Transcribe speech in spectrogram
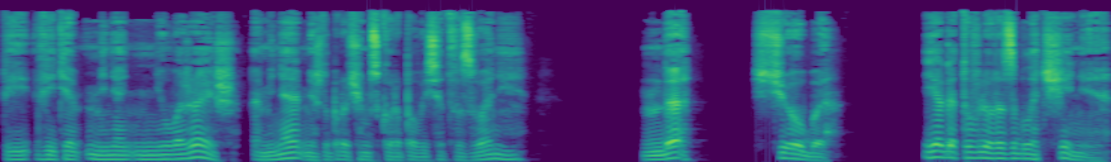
ты, Витя, меня не уважаешь, а меня, между прочим, скоро повысят в звании». «Да? С бы?» «Я готовлю разоблачение».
